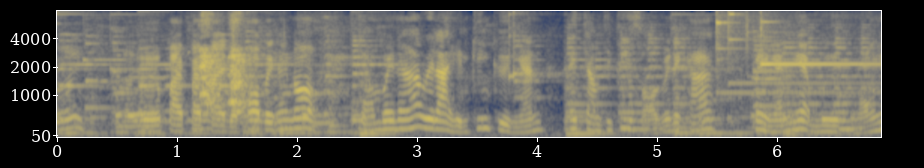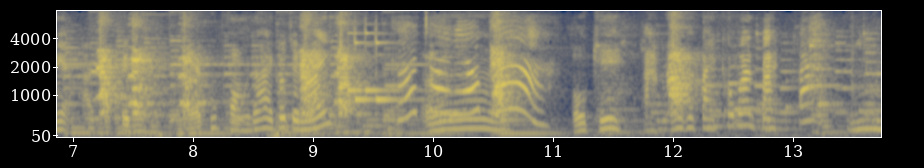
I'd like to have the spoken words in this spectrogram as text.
เออ เออไปไปไปเดี๋ยวพ่อไปข้างนอกจำไว้นะ เวลาเห็นกิ้งกืออย่างนั้น ให้จำที่พี่สอนไว้นะคะไม่อย่างนั้นเนี่ยมือของน้องเนี่ยอาจจะเป็นแผลผู้พองได้เข้าใจไหมเข้าใจเออโอเคอะไปไปไปเข้าบ้านไปไปอืม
